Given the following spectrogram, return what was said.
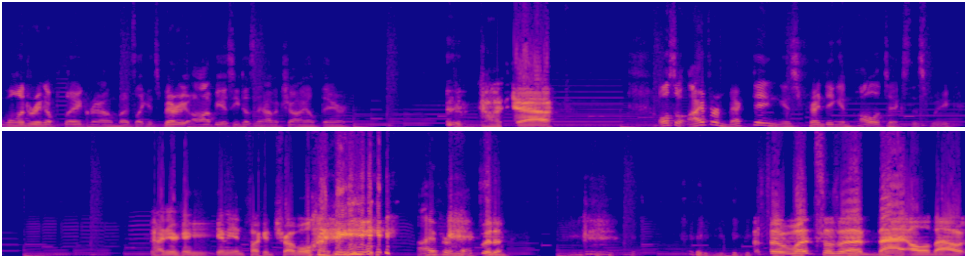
wandering a playground, but it's like it's very obvious he doesn't have a child there. God, yeah. Also, ivermectin is trending in politics this week. God, you're gonna get me in fucking trouble. Ivermectin. But, uh, so, what's uh, that all about?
